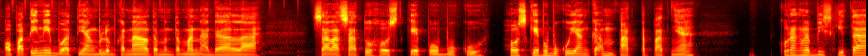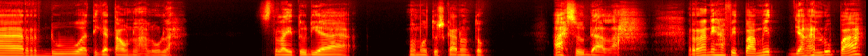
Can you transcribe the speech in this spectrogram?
Opat ini buat yang belum kenal teman-teman adalah salah satu host kepo buku. Host kepo buku yang keempat tepatnya. Kurang lebih sekitar 2-3 tahun lalu lah. Setelah itu dia memutuskan untuk, ah sudahlah. Rani Hafid pamit, jangan lupa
